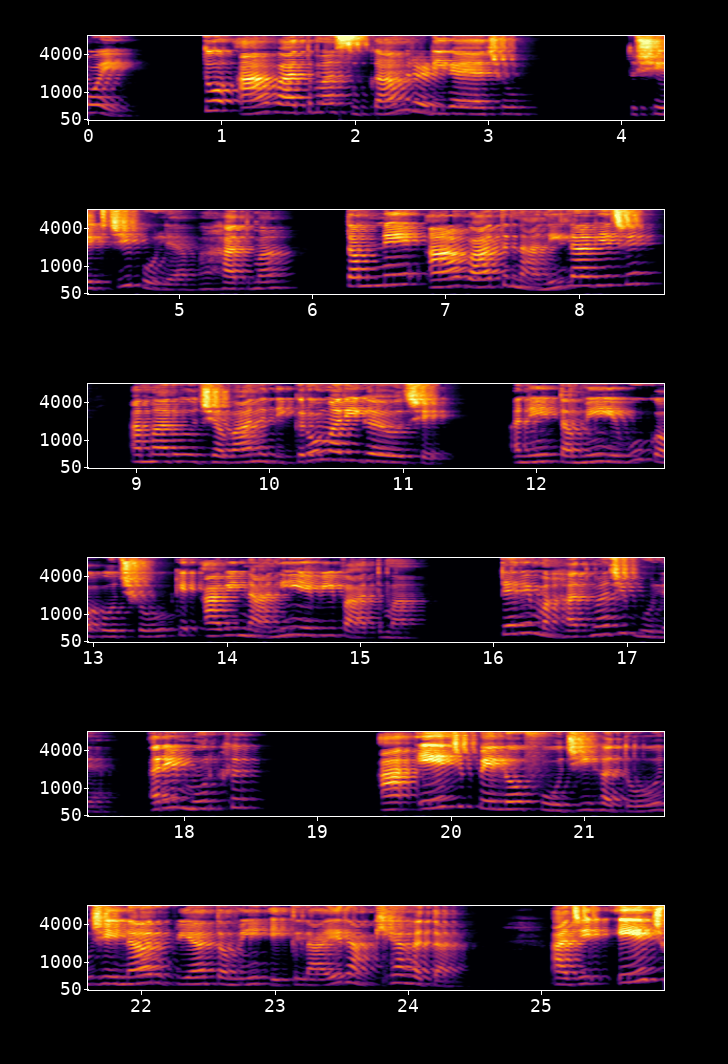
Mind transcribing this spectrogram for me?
હોય. તો આ વાતમાં શું કામ રડી રહ્યા છો? તો શેઠજી બોલ્યા, મહાત્મા, તમને આ વાત નાની લાગે છે? અમારો જવાન દીકરો મરી ગયો છે. અને તમે એવું કહો છો કે આવી નાની એવી વાતમાં? ત્યારે મહાત્માજી બોલ્યા, અરે મૂર્ખ આ એ જ પેલો ફોજી હતો જેના રૂપિયા તમે એકલાએ રાખ્યા હતા. આજે એ જ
